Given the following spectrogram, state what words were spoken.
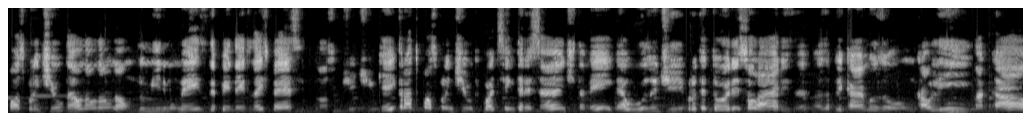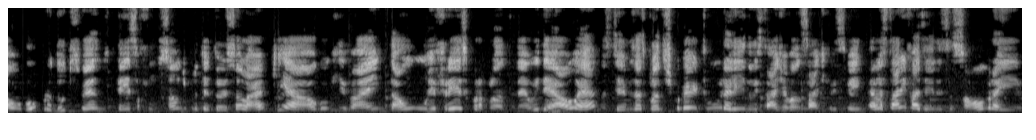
pós-plantio? Não, não, não, não. No mínimo um mês, dependendo da espécie do nosso objetivo. Ok? Trato pós-plantio que pode ser interessante também é o uso de protetores solares, né? Nós aplicarmos um caulim, uma cal ou produtos mesmo que tem essa função de protetor solar, que é algo que vai dar um refresco para a planta, né? O ideal é nós termos as plantas de cobertura ali no estágio avançado de crescimento, elas estarem fazendo essa sombra e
